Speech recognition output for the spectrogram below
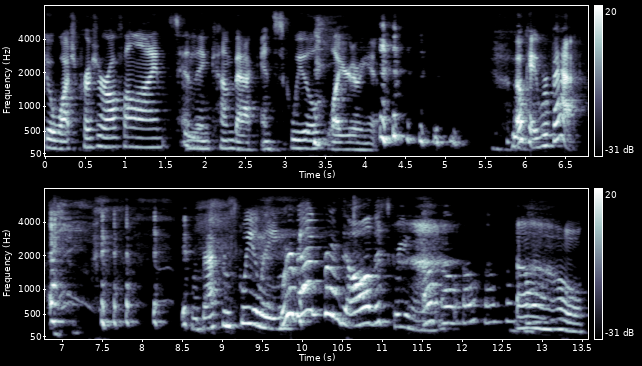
go watch Pressure Off online, Squeal. and then come back and squeal while you're doing it. Okay, we're back. We're back from squealing. We're back from the, all the screaming. Oh, oh, oh, oh, oh. Oh,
